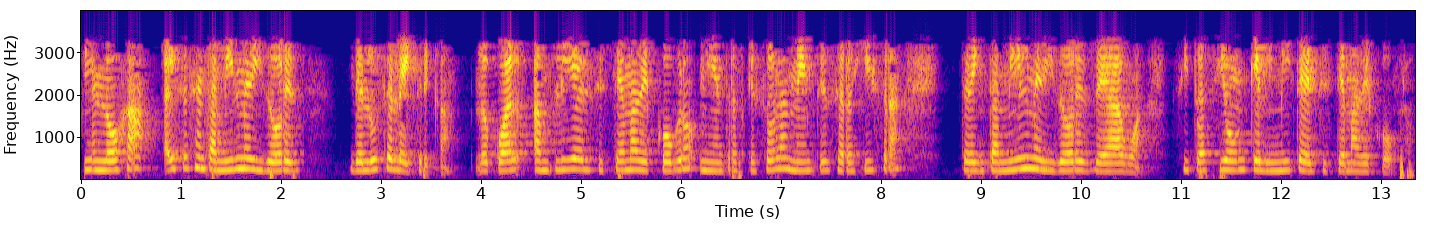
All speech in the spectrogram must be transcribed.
En Loja hay 60.000 medidores de luz eléctrica, lo cual amplía el sistema de cobro mientras que solamente se registra 30.000 medidores de agua, situación que limita el sistema de cobro.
